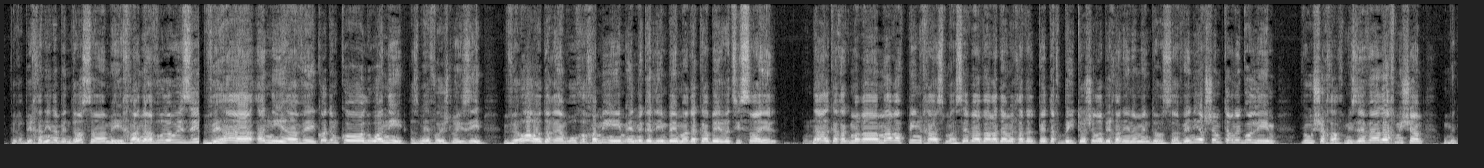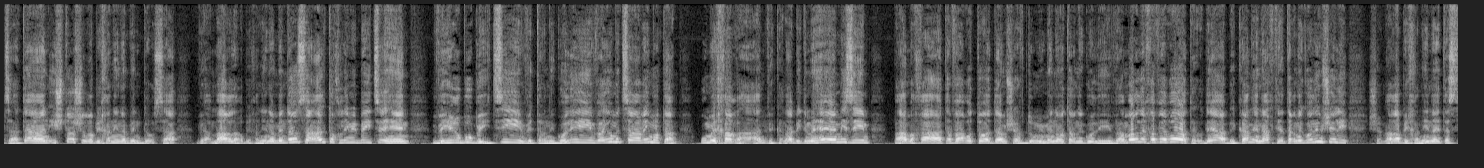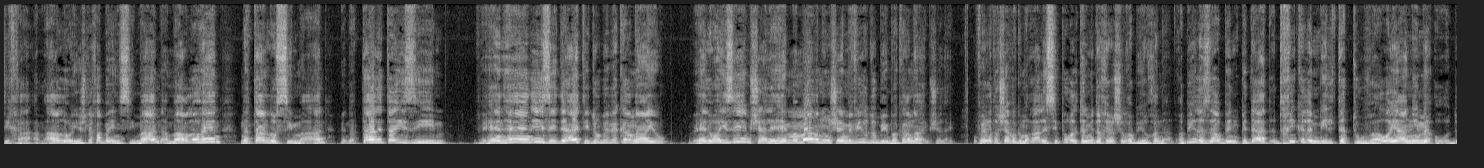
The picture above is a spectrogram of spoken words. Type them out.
ורבי חנינא בן דוסה, מהיכן אבו לו עזים? והעניה, וקודם כל הוא עני, אז מאיפה יש לו עזים? ועוד, הרי אמרו חכמים, אין מגדלים בהמה דקה בארץ ישראל. עונה על כך הגמרא, אמר רב פנחס, מעשה בעבר אדם אחד על פתח ביתו של רבי חנינא מנדוסה, והניח שם תרנגולים, והוא שכח מזה והלך משם. ומצאתן אשתו של רבי חנינא בן דוסה, ואמר לה רבי חנינא בן דוסה, אל תאכלי מביציהן, והרבו ביצים ותרנגולים, והיו מצערים אותם. ומחרן, וקנה בדמיהם עזים. פעם אחת עבר אותו אדם שעבדו ממנו התרנגולים, ואמר לחברו, אתה יודע, בכאן הנחתי התרנגולים שלי. שמע רבי חנינא את השיחה, אמר לו, יש לך בהן סימן? אמר לו הן. נתן לו סימן, ונטל את העזים. והן הן איזי דאייתי דובי בקרניו. ואלו העזים שעליהם אמרנו שהם הביאו דובים בקרניים שלהם. עוברת עכשיו הגמרא לסיפור על תלמיד אחר של רבי יוחנן. רבי אלעזר בן פדד דחיקה למילתא טובה, הוא היה עני מאוד,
